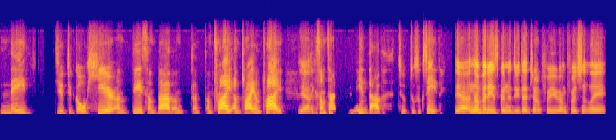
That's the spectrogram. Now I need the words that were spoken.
made you to go here and this and that and, and, and try and try and try yeah, because sometimes you need that to, to succeed yeah. and Nobody is gonna do that job for you. Unfortunately,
